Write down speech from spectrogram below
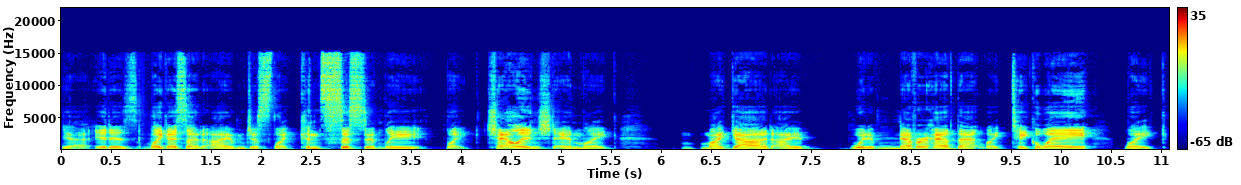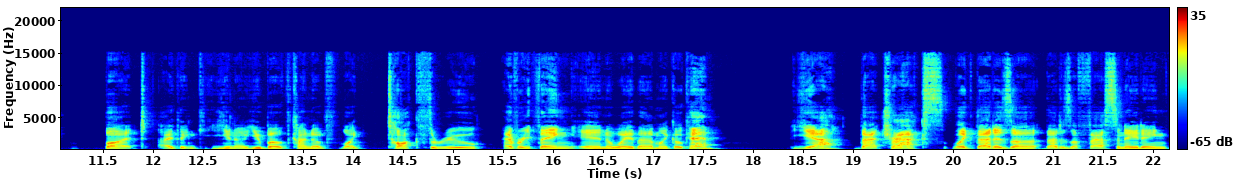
Yeah, it is. Like I said, I'm just like consistently like challenged and like my god i would have never had that like takeaway like but i think you know you both kind of like talk through everything in a way that i'm like okay yeah that tracks like that is a that is a fascinating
